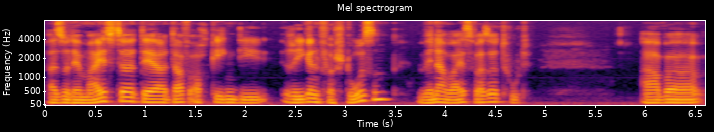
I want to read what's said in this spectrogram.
Also der Meister, der darf auch gegen die Regeln verstoßen, wenn er weiß, was er tut. Aber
